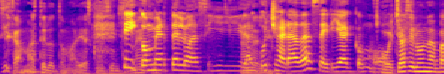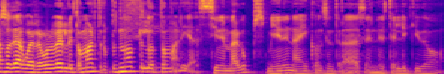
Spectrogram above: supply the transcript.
Jamás te lo tomarías conscientemente. Sí, comértelo así a cucharadas sería como... O echárselo un vaso de agua y revolverlo y tomártelo, pues no te lo tomarías. Sin embargo, pues vienen ahí concentradas en este líquido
